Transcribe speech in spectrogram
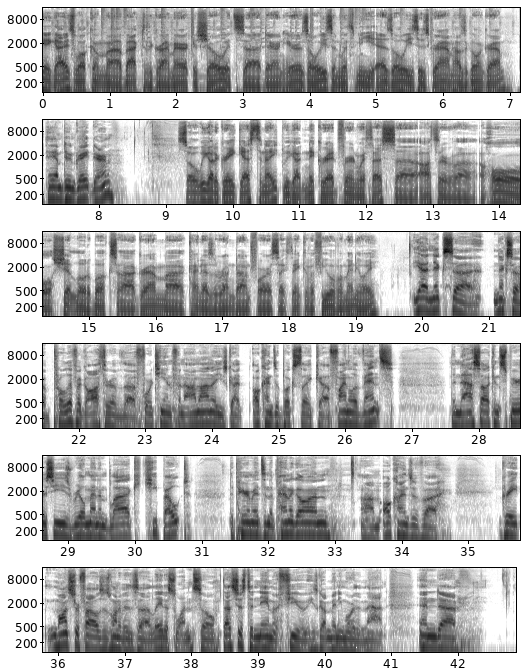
Okay, guys, welcome uh, back to the Grimerica show. It's uh, Darren here, as always, and with me, as always, is Graham. How's it going, Graham? Hey, I'm doing great, Darren. So we got a great guest tonight. We got Nick Redfern with us, uh, author of uh, a whole shitload of books. Uh, Graham uh, kind of has a rundown for us, I think, of a few of them anyway. Yeah, Nick's uh, Nick's a prolific author of the Fortean Phenomena. He's got all kinds of books like uh, Final Events, The NASA Conspiracies, Real Men in Black, Keep Out, The Pyramids in the Pentagon, um, all kinds of uh, great. Monster Files is one of his uh, latest ones. So that's just to name a few. He's got many more than that. And uh,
